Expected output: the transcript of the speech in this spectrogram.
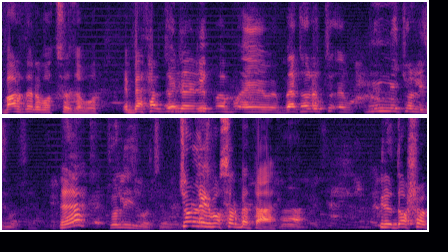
বারো তেরো বছর যাবত এই ব্যথার জন্য ব্যথা হলো নিম্নে চল্লিশ বছর। হ্যাঁ চল্লিশ বছর। চল্লিশ বছর ব্যথা? হ্যাঁ। প্রিয় দর্শক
